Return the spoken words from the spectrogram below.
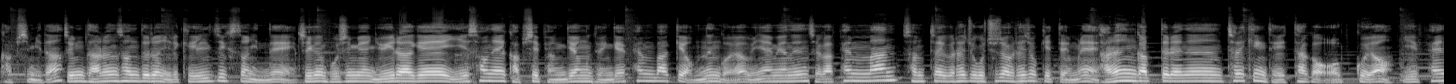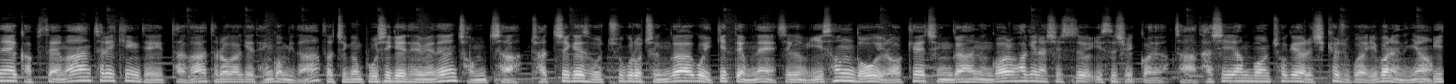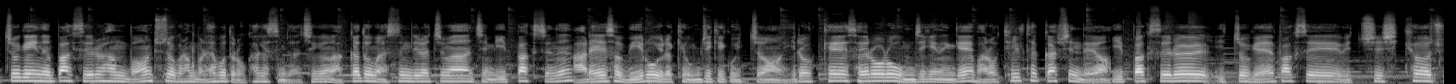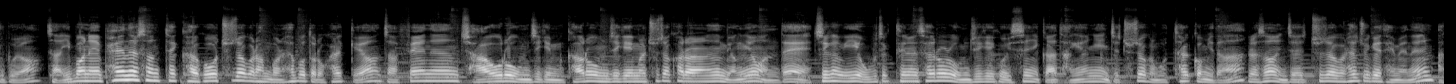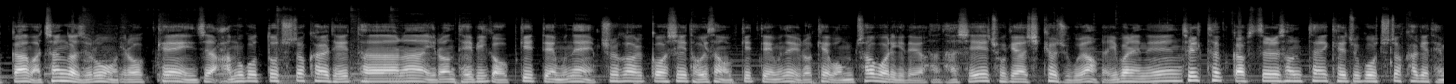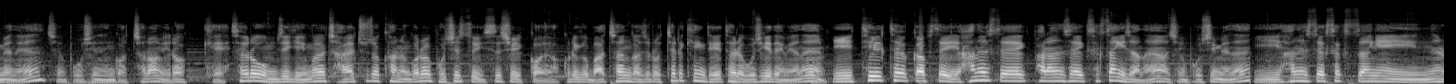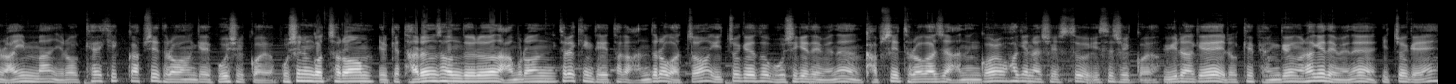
값입니다. 지금 다른 선들은 이렇게 일직선인데 지금 보시면 유일하게 이 선의 값이 변경된 게 펜밖에 없는 거예요. 왜냐면은 제가 펜만 선택을 해주고 추적을 해줬기 때문에 다른 값들에는 트래킹 데이터가 없고요. 이 펜의 값에만 트래킹 데이터가 들어가게 된 겁니다. 그래서 지금 보시게 되면은 점차 좌측에서 우측으로 증가하고 있기 때문에 지금 이 선도 이렇게 증가하는 걸 확인하실 수 있으실 거예요. 자, 다시 한번 초기화를 시켜주고요. 이번에는요. 이쪽에 있는 박스 박스를 한번 추적을 한번 해보도록 하겠습니다. 지금 아까도 말씀드렸지만 지금 이 박스는 아래에서 위로 이렇게 움직이고 있죠. 이렇게 세로로 움직이는 게 바로 틸트 값인데요. 이 박스를 이쪽에 박스에 위치시켜 주고요. 자, 이번에 펜을 선택하고 추적을 한번 해보도록 할게요. 자, 펜은 좌우로 움직임, 가로 움직임을 추적하라는 명령어인데 지금 이 오브젝트는 세로로 움직이고 있으니까 당연히 이제 추적을 못 할 겁니다. 그래서 이제 추적을 해주게 되면은 아까 마찬가지로 이렇게 이제 아무것도 추적할 데이터나 이런 대비가 없기 때문에 추적할 것이 더 이상 없기 때문에 이렇게 멈춰버리게 돼요. 자, 다시 초기화 시켜주고요. 자, 이번에는 틸트 값을 선택해주고 추적하게 되면은 지금 보시는 것처럼 이렇게 세로 움직임을 잘 추적하는 것을 보실 수 있으실 거예요. 그리고 마찬가지로 트래킹 데이터를 보시게 되면은 이 틸트 값의 이 하늘색, 파란색 색상이잖아요. 지금 보시면은 이 하늘색 색상에 있는 라인만 이렇게 키 값이 들어간 게 보이실 거예요. 보시는 것처럼 이렇게 다른 선들은 아무런 트래킹 데이터가 안 들어갔죠. 이쪽에도 보시게 되면은 값이 들어가지 않은 걸 확인하실 수 있으실 거예요. 유일하게 이렇게 변경을 하게 되면은 이쪽에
